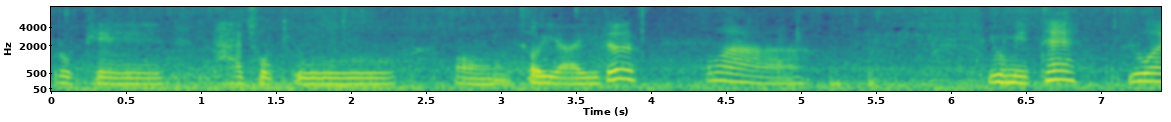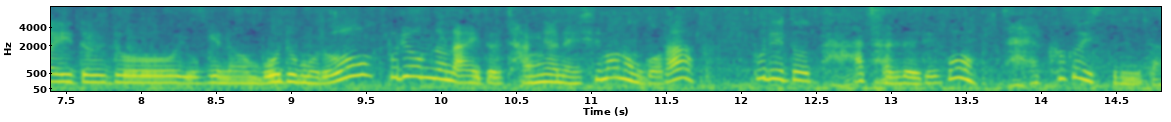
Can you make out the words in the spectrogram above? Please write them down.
이렇게 다 줬고 어 저희 아이들 와 요 밑에 요 아이들도 여기는 모둠으로 뿌리 없는 아이들 작년에 심어 놓은 거라 뿌리도 다 잘 내리고 잘 크고 있습니다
